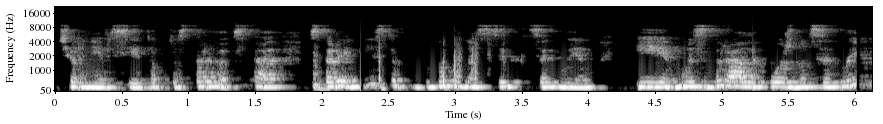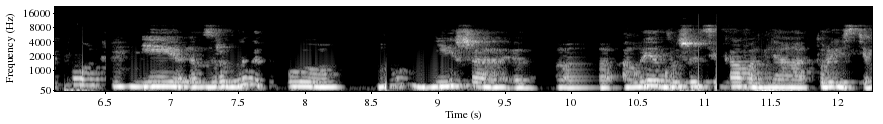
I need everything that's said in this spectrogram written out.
Чернівці, тобто старе, ста- старе місто побудовано з цих цеглин. І ми збирали кожну цеглинку і зробили таку ну, ніша, е, е, але дуже цікава для туристів.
